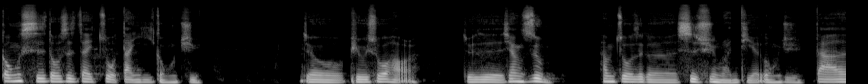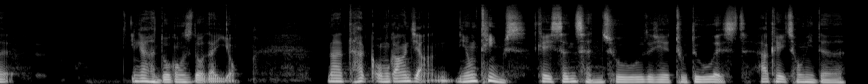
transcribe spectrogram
公司都是在做单一工具，就比如说好了，就是像 Zoom，他们做这个视讯软体的工具，大家应该很多公司都在用。那他我们刚刚讲，你用 Teams 可以生成出这些 To Do List，它可以从你的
